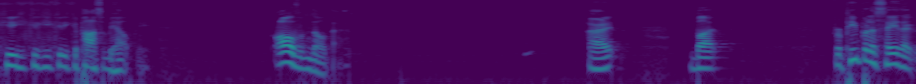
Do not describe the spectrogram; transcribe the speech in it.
he he could, he could he could possibly help me. All of them know that. All right, but for people to say that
